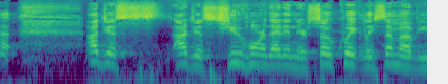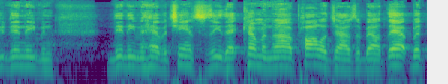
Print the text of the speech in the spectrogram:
I just, I just shoehorned that in there so quickly. Some of you didn't even didn't even have a chance to see that coming, and I apologize about that. But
